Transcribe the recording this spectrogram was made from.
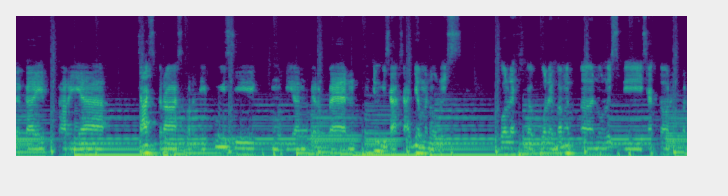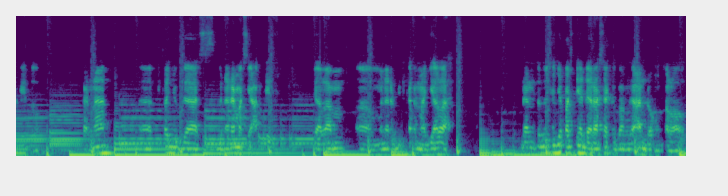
terkait karya sastra seperti puisi, kemudian cerpen, mungkin bisa saja menulis. Boleh boleh banget uh, nulis di sektor seperti itu. Karena uh, kita juga sebenarnya masih aktif dalam uh, menerbitkan majalah. Dan tentu saja pasti ada rasa kebanggaan dong kalau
